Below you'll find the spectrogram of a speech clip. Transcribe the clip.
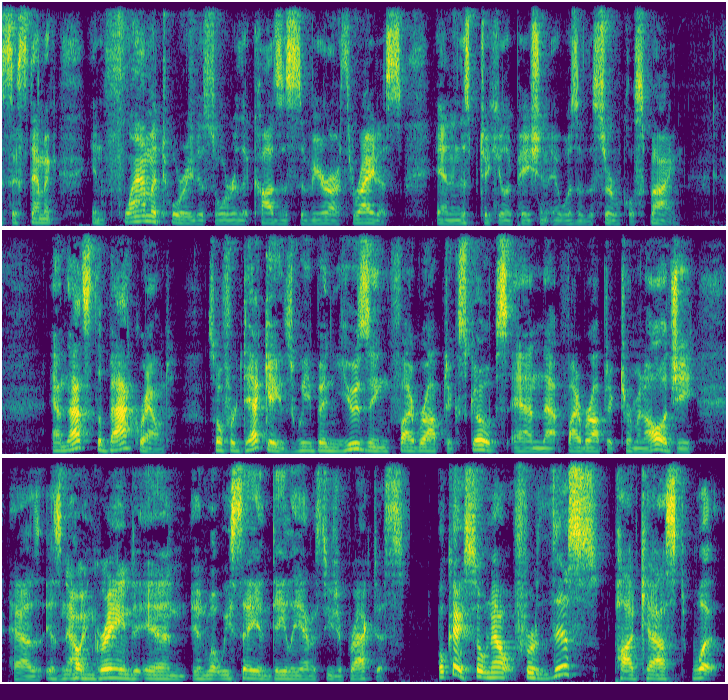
systemic inflammatory disorder that causes severe arthritis. And in this particular patient, it was of the cervical spine. And that's the background. So, for decades, we've been using fiber optic scopes, and that fiber optic terminology has, is now ingrained in, in what we say in daily anesthesia practice. Okay, so now for this podcast, what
